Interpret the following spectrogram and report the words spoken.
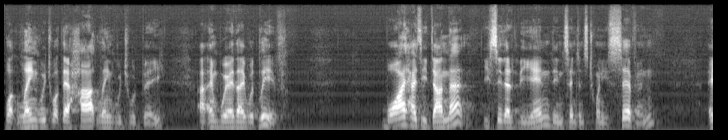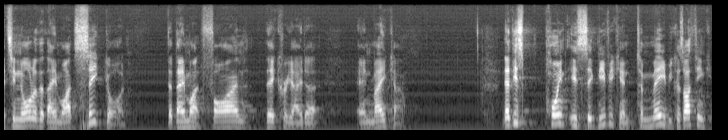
what language, what their heart language would be, uh, and where they would live. Why has he done that? You see that at the end in sentence 27. It's in order that they might seek God, that they might find their Creator and Maker. Now, this point is significant to me because I think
